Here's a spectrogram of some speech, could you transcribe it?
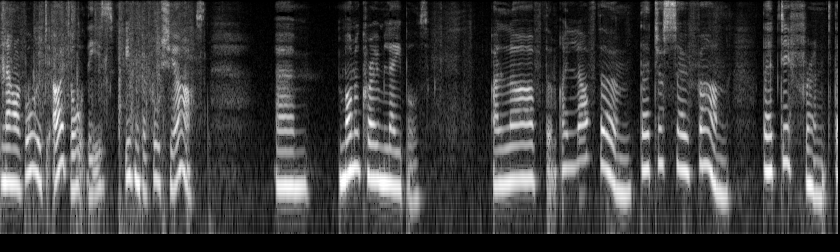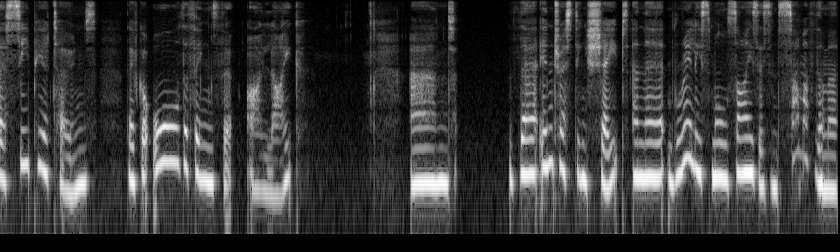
now I've already, I bought these even before she asked. Um, monochrome labels. I love them. I love them. They're just so fun. They're different. They're sepia tones They've got all the things that I like, and they're interesting shapes and they're really small sizes, and some of them are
